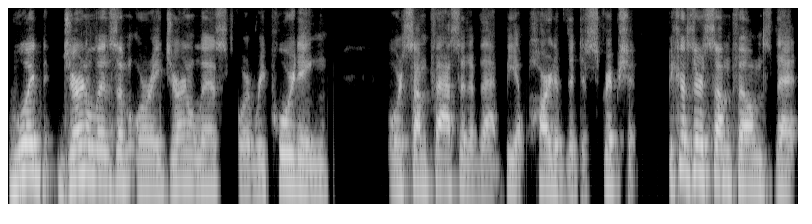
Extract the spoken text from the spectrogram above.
would journalism or a journalist or reporting or some facet of that be a part of the description? Because there's some films that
